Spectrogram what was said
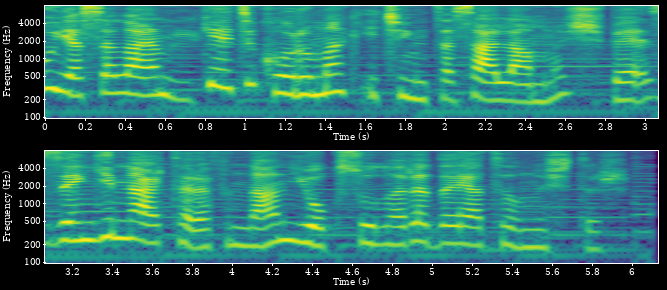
Bu yasalar mülkiyeti korumak için tasarlanmış ve zenginler tarafından yoksullara dayatılmıştır.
